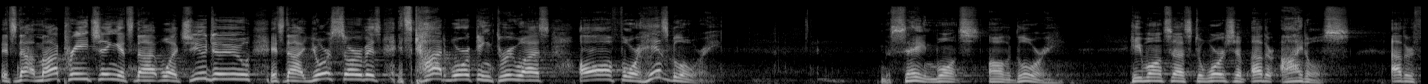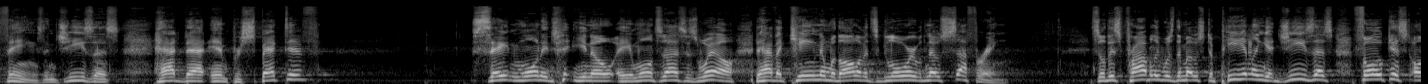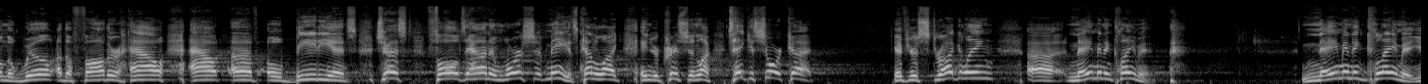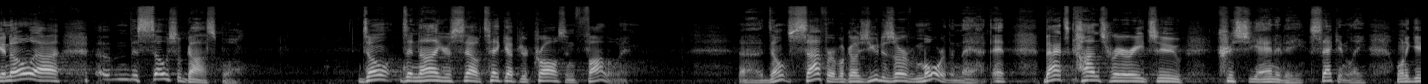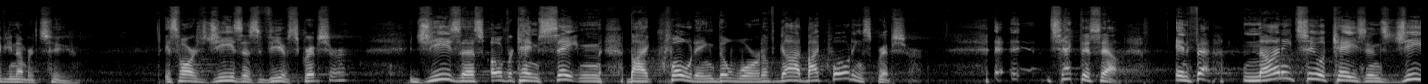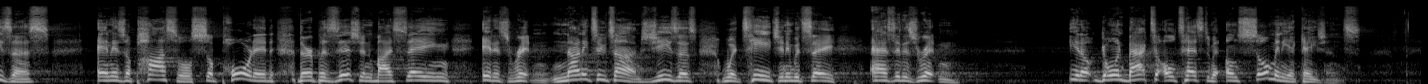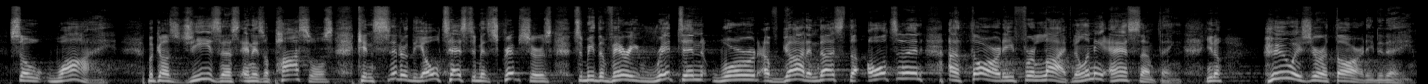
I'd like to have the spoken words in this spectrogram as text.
It's not my preaching, it's not what you do, it's not your service, it's God working through us, all for His glory. But Satan wants all the glory. He wants us to worship other idols, other things. And Jesus had that in perspective Satan wanted, you know, he wants us as well to have a kingdom with all of its glory with no suffering. So, this probably was the most appealing, yet Jesus focused on the will of the Father. How? Out of obedience. Just fall down and worship me. It's kind of like in your Christian life take a shortcut. If you're struggling, uh, name it and claim it. name it and claim it, you know, uh, the social gospel. Don't deny yourself, take up your cross and follow him. Uh, don't suffer because you deserve more than that. And that's contrary to Christianity. Secondly, I want to give you number two. As far as Jesus' view of Scripture, Jesus overcame Satan by quoting the Word of God, by quoting Scripture. Uh, uh, check this out. In fact, 92 occasions, Jesus and his apostles supported their position by saying, It is written. 92 times, Jesus would teach and he would say, As it is written. You know, going back to Old Testament on so many occasions. So, why? Because Jesus and his apostles considered the Old Testament scriptures to be the very written word of God and thus the ultimate authority for life. Now, let me ask something. You know, who is your authority today?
